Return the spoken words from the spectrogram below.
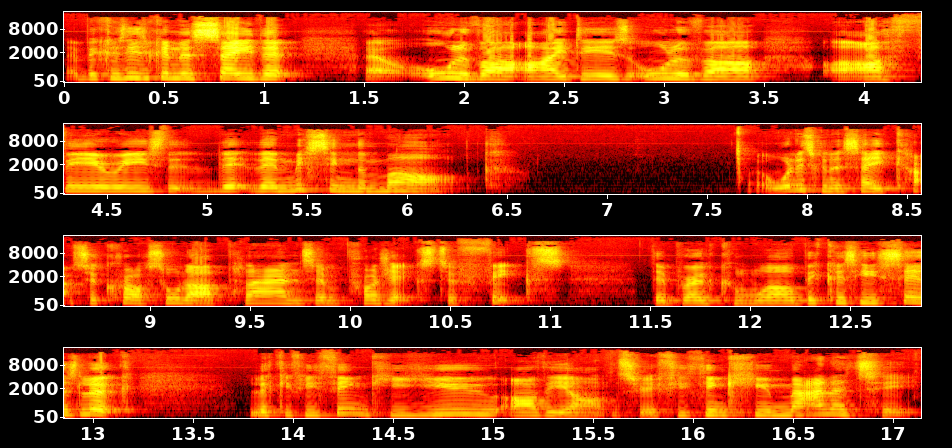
Uh, because he's going to say that uh, all of our ideas, all of our, our theories, they're missing the mark. Uh, what he's going to say cuts across all our plans and projects to fix the broken world because he says, look, look, if you think you are the answer, if you think humanity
